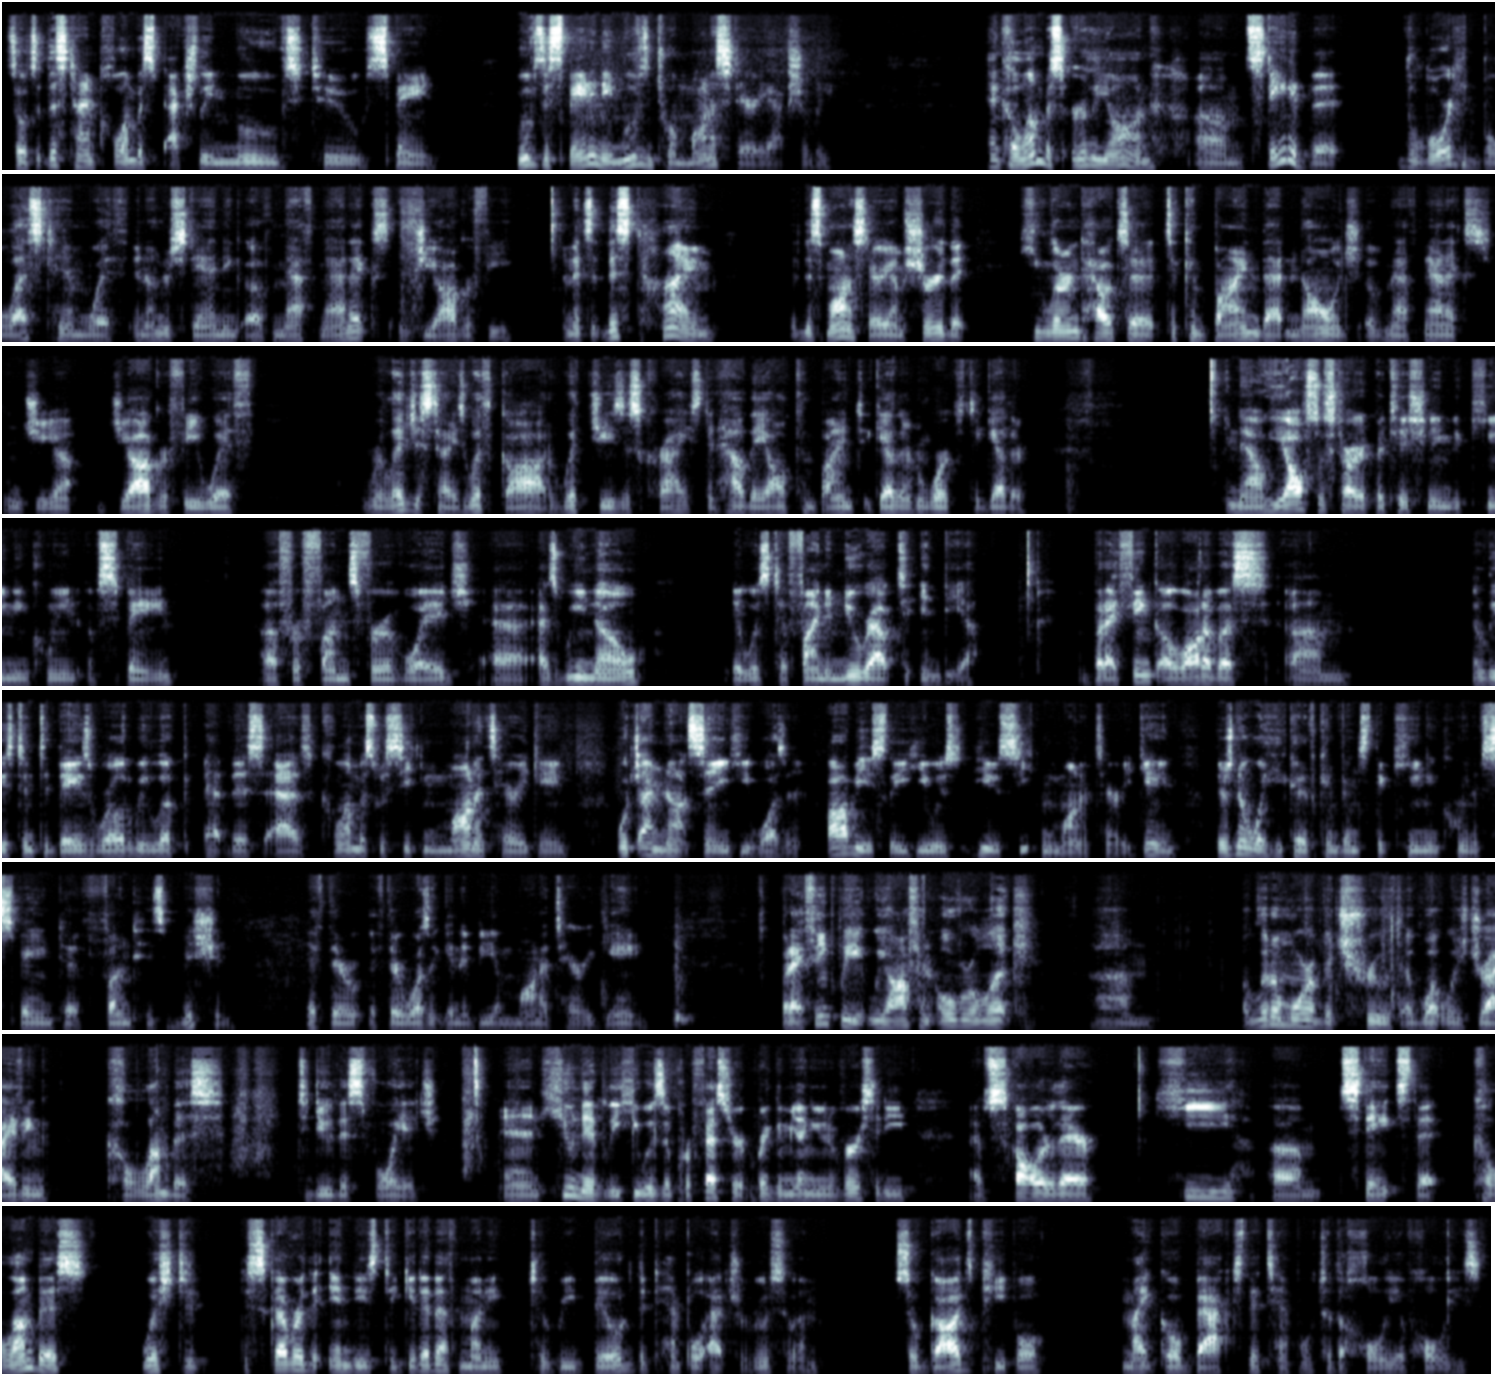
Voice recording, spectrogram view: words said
So it's at this time Columbus actually moves to Spain moves to Spain and he moves into a monastery, actually. And Columbus, early on, um, stated that the Lord had blessed him with an understanding of mathematics and geography. And it's at this time, at this monastery, I'm sure that he learned how to, to combine that knowledge of mathematics and ge- geography with religious studies, with God, with Jesus Christ, and how they all combine together and work together. Now, he also started petitioning the king and queen of Spain uh, for funds for a voyage. Uh, as we know, it was to find a new route to India. But I think a lot of us, um, at least in today's world, we look at this as Columbus was seeking monetary gain, which I'm not saying he wasn't. Obviously, he was he was seeking monetary gain. There's no way he could have convinced the king and queen of Spain to fund his mission if there if there wasn't going to be a monetary gain but I think we we often overlook um, a little more of the truth of what was driving Columbus to do this voyage. And Hugh Nibley, he was a professor at Brigham Young University, a scholar there. He um, states that Columbus wished to discover the Indies to get enough money to rebuild the temple at Jerusalem so God's people might go back to the temple to the Holy of Holies.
